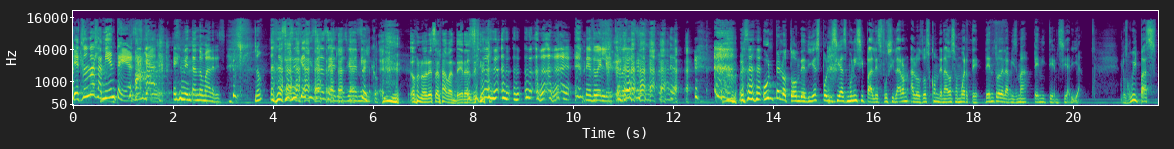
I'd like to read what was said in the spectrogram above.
Y esto no es la miente, así ya inventando madres. ¿No? Así es que así se hace en la Ciudad de México. Honores a la bandera, sí. Me duele. Un pelotón de 10 policías municipales fusilaron a los dos condenados a muerte dentro de la misma penitenciaría. Los huipas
